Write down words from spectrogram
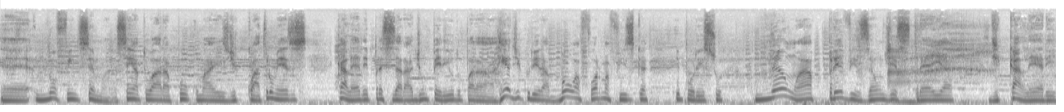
eh, no fim de semana. Sem atuar há pouco mais de quatro meses, Caleri precisará de um período para readquirir a boa forma física e por isso não há previsão de estreia de Caleri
